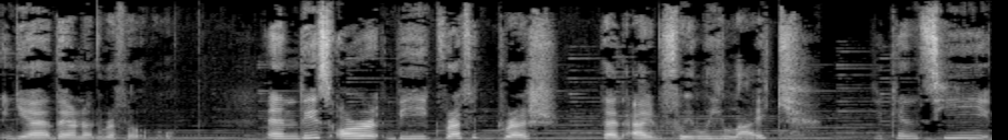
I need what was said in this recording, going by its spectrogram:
yeah, they are not refillable. And these are the Graph'it brush that I really like. You can see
